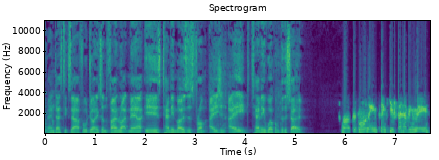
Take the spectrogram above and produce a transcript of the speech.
Fantastic stuff. Well, joining us on the phone right now is Tammy Moses from Asian Aid. Tammy, welcome to the show. Well, good morning. Thank you for having me.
